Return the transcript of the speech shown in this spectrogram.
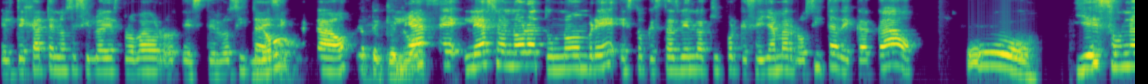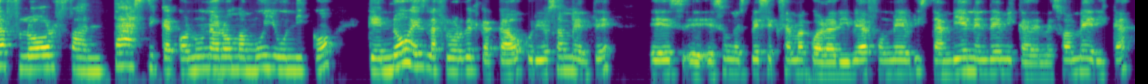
El tejate, no sé si lo hayas probado, este, Rosita, ese cacao. le, hace, le hace honor a tu nombre, esto que estás viendo aquí, porque se llama Rosita de cacao. Oh. Y es una flor fantástica con un aroma muy único, que no es la flor del cacao, curiosamente, es, eh, es una especie que se llama Quararibea funebris, también endémica de Mesoamérica,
